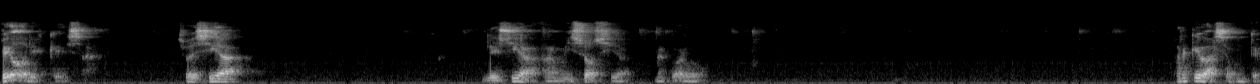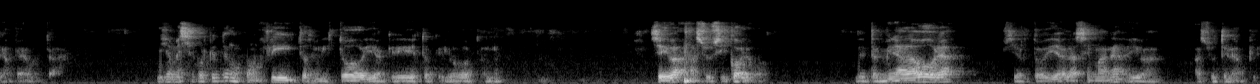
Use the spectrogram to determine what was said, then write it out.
Peores que esa. Yo decía, le decía a mi socia, me acuerdo, ¿para qué vas a un terapeuta? Y ella me dice, ¿por qué tengo conflictos en mi historia, que esto, que lo otro? Se iba a su psicólogo. Determinada hora, cierto día de la semana, iba a su terapia.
